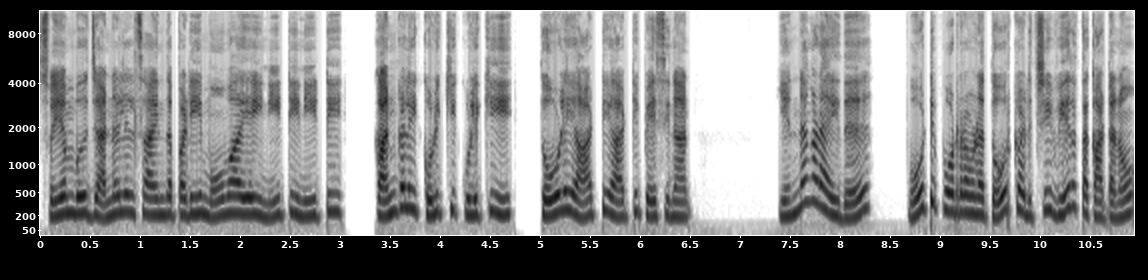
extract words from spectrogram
சுயம்பு ஜன்னலில் சாய்ந்தபடி மோவாயை நீட்டி நீட்டி கண்களை குலுக்கி குலுக்கி தோளை ஆட்டி ஆட்டி பேசினான். என்னங்கடா இது? போட்டி போடுறவன தோற்கடிச்சு வீரத்தை காட்டணும்.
